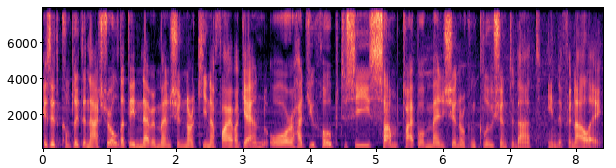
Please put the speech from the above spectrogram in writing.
Is it completely natural that they never mentioned Narkina 5 again, or had you hoped to see some type of mention or conclusion to that in the finale?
